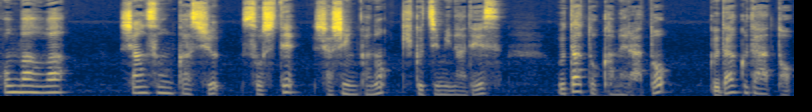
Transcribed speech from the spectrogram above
こんばんは。シャンソン歌手、そして写真家の菊池美奈です。歌とカメラとグダグダと。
